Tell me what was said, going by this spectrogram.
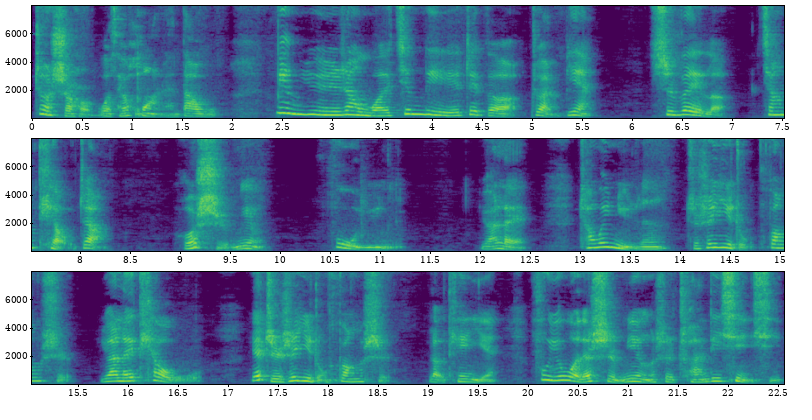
这时候我才恍然大悟，命运让我经历这个转变，是为了将挑战和使命赋予你。原来成为女人只是一种方式，原来跳舞。也只是一种方式。老天爷赋予我的使命是传递信息，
